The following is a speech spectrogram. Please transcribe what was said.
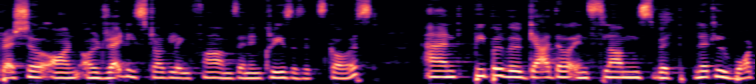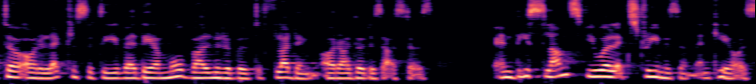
pressure on already struggling farms and increases its cost. And people will gather in slums with little water or electricity where they are more vulnerable to flooding or other disasters. And these slums fuel extremism and chaos.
